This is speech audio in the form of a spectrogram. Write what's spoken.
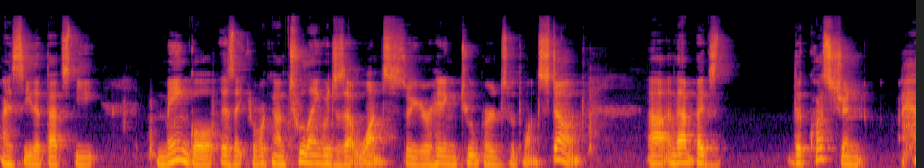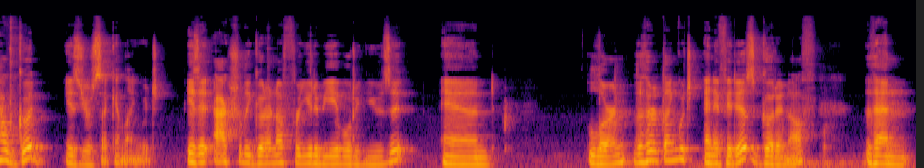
I see that that's the main goal is that you're working on two languages at once, so you're hitting two birds with one stone, uh, and that begs the question: How good is your second language? Is it actually good enough for you to be able to use it and learn the third language? And if it is good enough, then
